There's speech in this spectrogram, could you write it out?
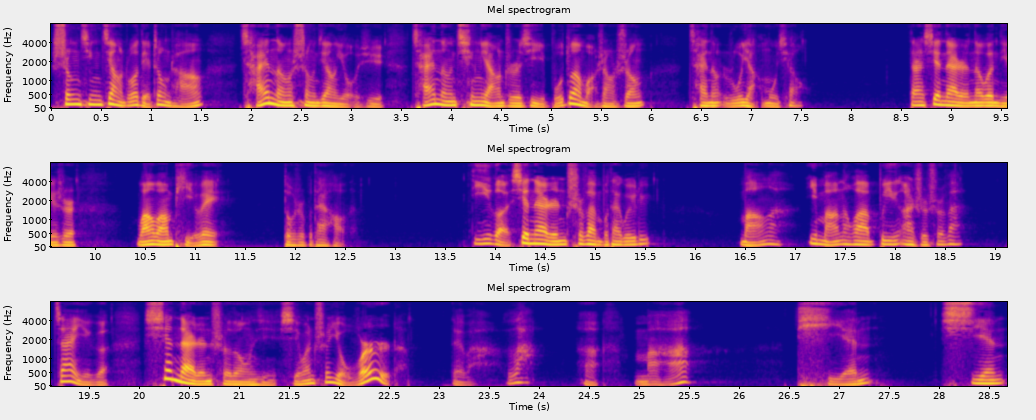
升清降浊得正常，才能升降有序，才能清阳之气不断往上升，才能濡养木窍。但是现代人的问题是，往往脾胃都是不太好的。第一个，现代人吃饭不太规律，忙啊，一忙的话不一定按时吃饭。再一个，现代人吃东西喜欢吃有味儿的，对吧？辣啊，麻、甜、鲜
